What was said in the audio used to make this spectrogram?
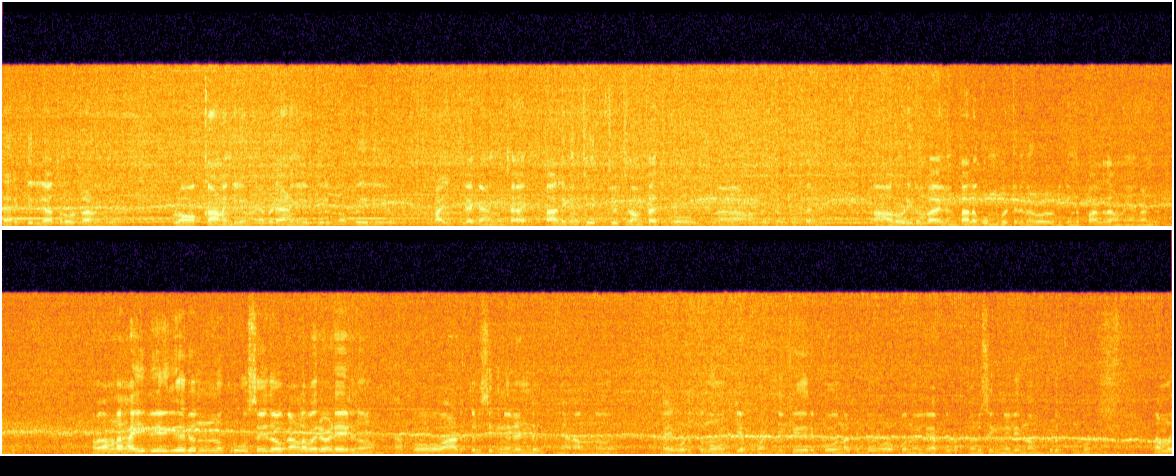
തിരക്കില്ലാത്ത റോട്ടിലാണെങ്കിലും ബ്ലോക്ക് ആണെങ്കിലും എവിടെയാണെങ്കിലും ഇവർ മൊബൈൽ ബൈക്കിലൊക്കെ ആണെങ്കിൽ തലയ്ക്ക് തിരിച്ചു വെച്ച് സംസാരിച്ച് പോകുന്ന കാണാൻ പറ്റും. അതുകൊണ്ട് തന്നെ കാർ ഓടിക്കുമ്പോഴായാലും തല കുമ്പിട്ടിരുന്ന ഓടിക്കുന്നത് പലതവണ ഞാൻ കണ്ടിട്ടുണ്ട്. അപ്പോൾ നമ്മുടെ ഹൈവേയിൽ കയറി ഒന്ന് ക്രൂസ് ചെയ്ത് നോക്കാനുള്ള പരിപാടിയായിരുന്നു. അപ്പോൾ അടുത്തൊരു സിഗ്നൽ ഉണ്ട്. ഞാൻ അന്ന് കൈ കൊടുത്ത് നോക്കി. അപ്പോൾ വണ്ടി കയറി പോകുന്നൊക്കെ ഉണ്ട്. കുഴപ്പമൊന്നുമില്ല. അപ്പോൾ ഇവിടുത്തെ ഒരു സിഗ്നലിൽ നിന്ന് നമുക്ക് എടുക്കുമ്പോൾ നമ്മൾ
